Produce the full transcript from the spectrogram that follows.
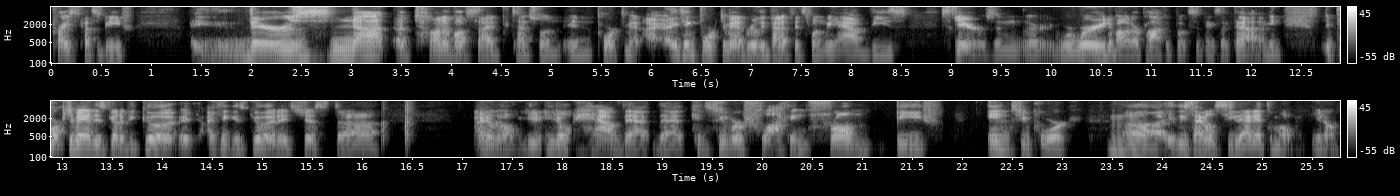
price cuts of beef, eh, there's not a ton of upside potential in, in pork demand. I, I, think pork demand really benefits when we have these scares and we're worried about our pocketbooks and things like that. I mean, pork demand is going to be good. Eh, I think is good. It's just, uh, I don't know. You you don't have that that consumer flocking from beef into pork. Mm-hmm. Uh, at least I don't see that at the moment. You know.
